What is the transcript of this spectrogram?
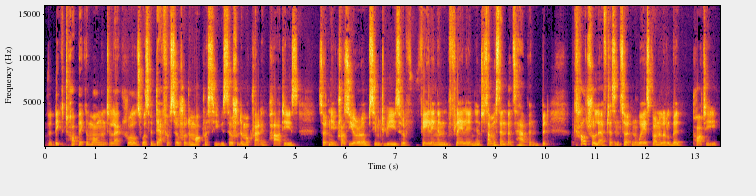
the big topic among intellectuals was the death of social democracy. The social democratic parties, certainly across Europe, seem to be sort of failing and flailing. And to some extent, that's happened. But cultural left has, in certain ways, gone a little bit potty.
